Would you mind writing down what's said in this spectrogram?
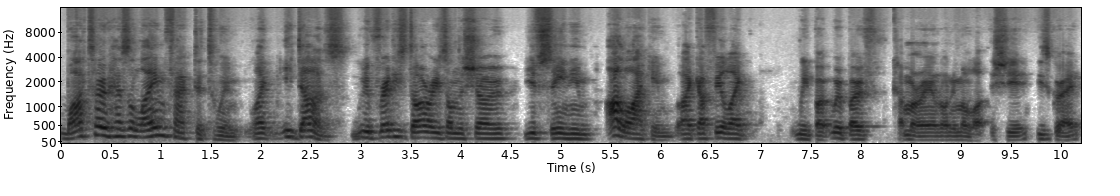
Wato has a lame factor to him. Like he does. We've read his diaries on the show. You've seen him. I like him. Like I feel like we both we're both come around on him a lot this year. He's great.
